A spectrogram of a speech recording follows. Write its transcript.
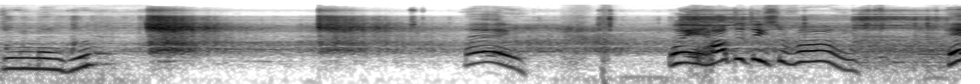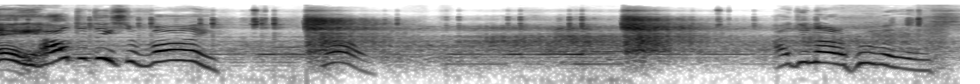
Demon group. Hey! Wait, how did they survive? Hey, how did they survive? No. I do not approve of this.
